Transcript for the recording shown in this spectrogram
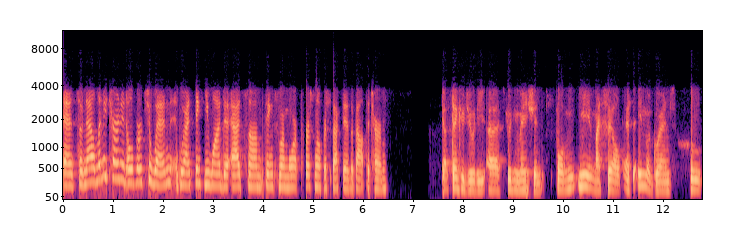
And so now let me turn it over to Wen, who I think you wanted to add some things from a more personal perspective about the term. Yeah, thank you, Judy. As Judy mentioned, for me and myself, as an immigrant who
